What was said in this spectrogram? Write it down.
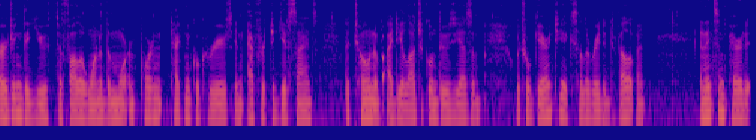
urging the youth to follow one of the more important technical careers in effort to give science the tone of ideological enthusiasm which will guarantee accelerated development. And it's imperative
